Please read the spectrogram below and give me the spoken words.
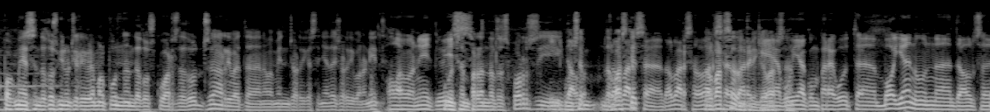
Poc més de dos minuts i arribarem al punt de dos quarts de dotze. Ha arribat uh, novament Jordi Castanyeda. Jordi, bona nit. Hola, bona nit, Lluís. Comencem parlant dels esports i, I comencem del, del, del bàsquet. Barça, del Barça, del Del Barça, Barça, doncs perquè vinga, Barça. avui ha comparegut eh, Boyan, un eh, dels eh,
